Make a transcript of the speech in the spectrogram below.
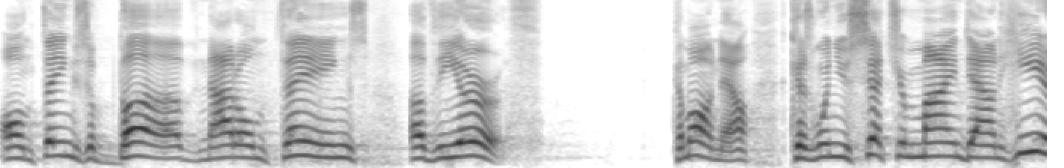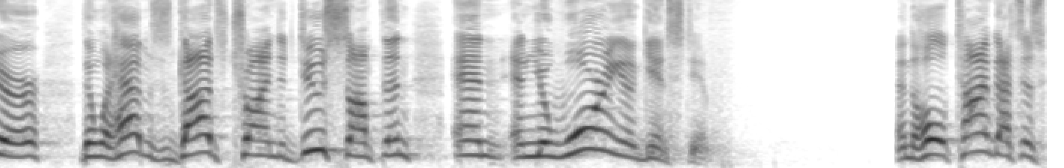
on things above, not on things of the earth. Come on now, because when you set your mind down here, then what happens is God's trying to do something and, and you're warring against Him. And the whole time God says,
